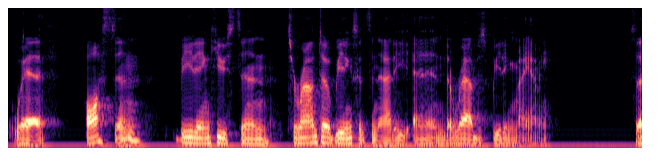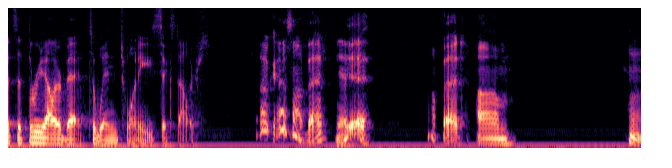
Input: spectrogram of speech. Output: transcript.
with Austin beating Houston, Toronto beating Cincinnati, and the Revs beating Miami. So that's a three dollar bet to win twenty six dollars. Okay, that's not bad. Yeah. Yeah, not bad. Um, hmm.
